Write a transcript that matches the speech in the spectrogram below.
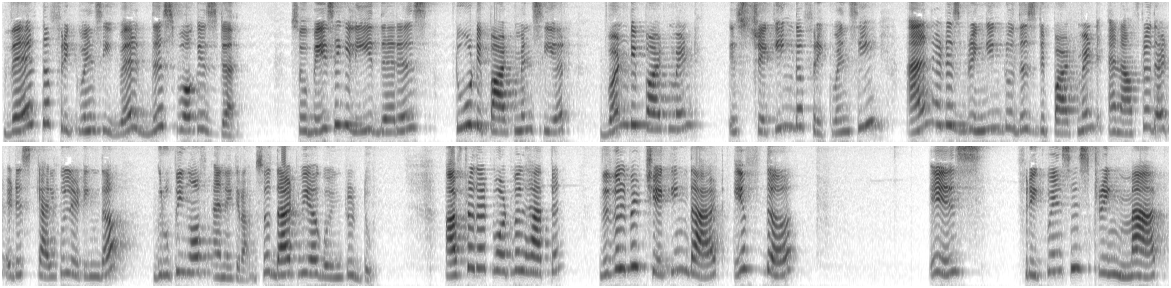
where the frequency where this work is done. So basically there is two departments here. One department is checking the frequency and it is bringing to this department and after that it is calculating the grouping of anagram. So that we are going to do. After that what will happen? We will be checking that if the is frequency string map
